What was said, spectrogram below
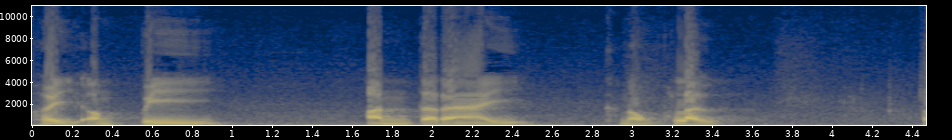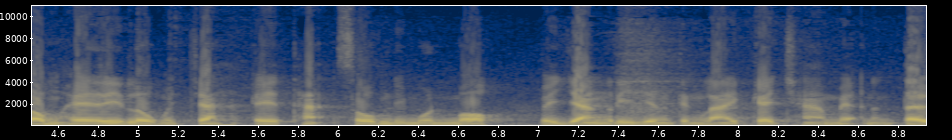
ភ័យអំពីអន្តរាយក្នុងផ្លូវតំហេរីលោកម្ចាស់អេថៈសូមនិមន្តមកបើយ៉ាងរីយើងទាំងឡាយកេឆាមៈនឹងទៅ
